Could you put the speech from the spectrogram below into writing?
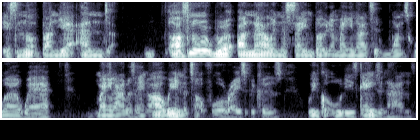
it's not done yet. And Arsenal were, are now in the same boat that Man United once were, where Man United were saying, "Oh, we're in the top four race because we've got all these games in hand,"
